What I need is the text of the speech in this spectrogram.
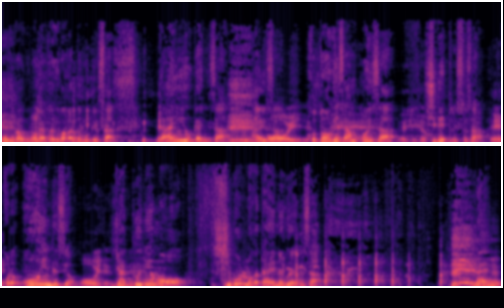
立場君もなんとなくわかると思うけどさ、男優界にさ、ああいうさ、ね。小峠さんっぽいさええ、シルエットの人さええ、これ多いんですよ。多いですね。逆にもう、絞るのが大変なぐらいでさ、ね。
